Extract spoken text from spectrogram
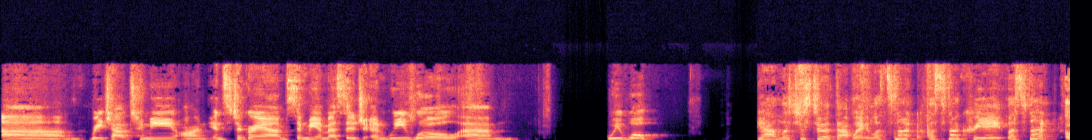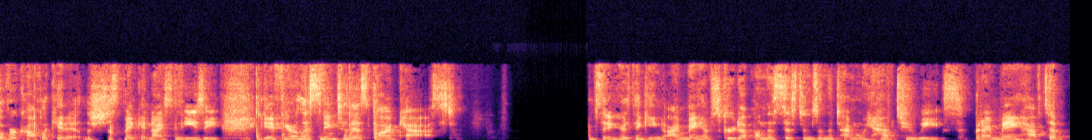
Um, reach out to me on Instagram, send me a message, and we will um, we will yeah, let's just do it that way. Let's not let's not create, let's not overcomplicate it. Let's just make it nice and easy. If you're listening to this podcast, I'm sitting here thinking I may have screwed up on the systems and the time. We have 2 weeks, but I may have to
